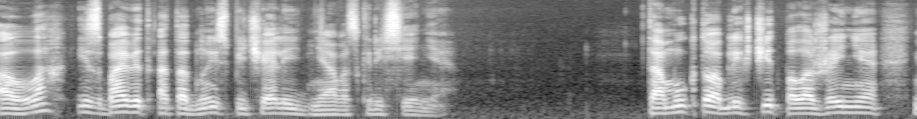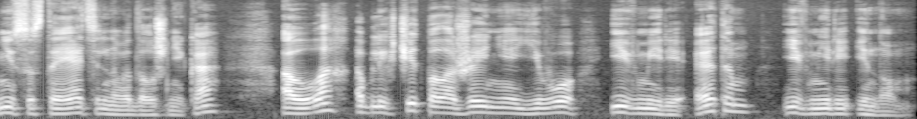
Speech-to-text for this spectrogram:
Аллах избавит от одной из печалей Дня Воскресения. Тому, кто облегчит положение несостоятельного должника, Аллах облегчит положение его и в мире этом, и в мире ином.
